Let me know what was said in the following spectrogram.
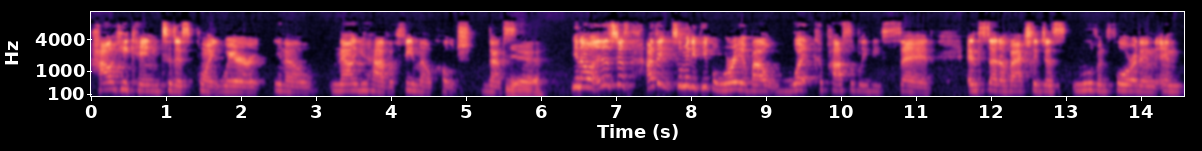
how he came to this point where you know now you have a female coach that's yeah. You know, it's just I think too many people worry about what could possibly be said instead of actually just moving forward and, and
